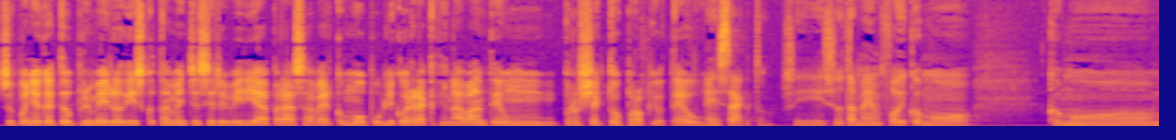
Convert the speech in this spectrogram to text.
Supoño que o teu primeiro disco tamén che serviría para saber como o público reaccionaba ante un proxecto propio teu. Exacto, sí, iso tamén foi como como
